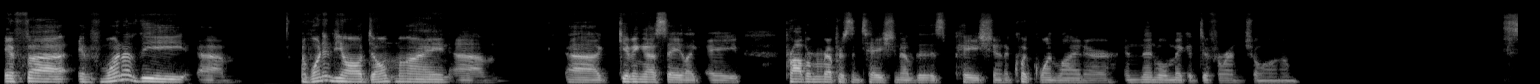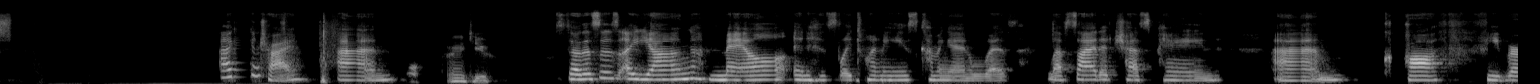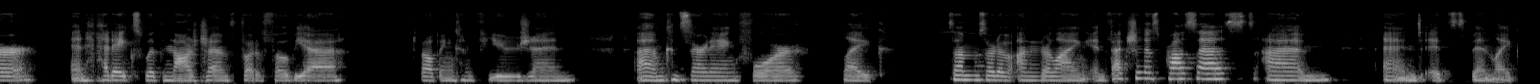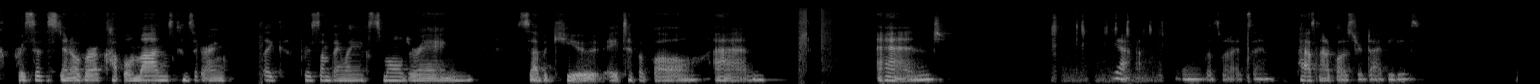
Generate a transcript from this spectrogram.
if uh, if one of the um, if one of y'all don't mind um, uh, giving us a like a problem representation of this patient, a quick one liner, and then we'll make a differential on them. I can try. Um, Thank you. So this is a young male in his late 20s coming in with left-sided chest pain, um, cough, fever, and headaches with nausea and photophobia, developing confusion, um, concerning for like some sort of underlying infectious process. Um, and it's been like persistent over a couple months considering like for something like smoldering subacute atypical um, and yeah i think that's what i'd say past medical history of diabetes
